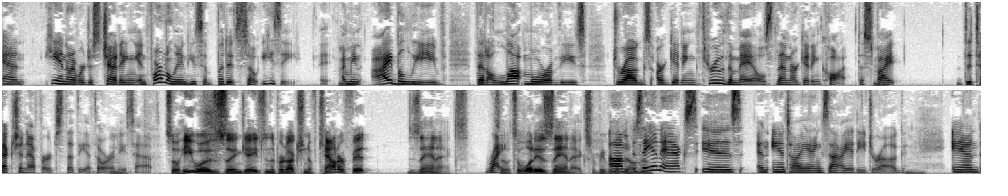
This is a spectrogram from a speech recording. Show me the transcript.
And he and I were just chatting informally, and he said, But it's so easy. I- I mean, I believe that a lot more of these drugs are getting through the mails than are getting caught, hmm. despite detection efforts that the authorities hmm. have. So he was engaged in the production of counterfeit Xanax. Right. So, so what is Xanax for people that Um, don't know? Xanax is an anti-anxiety drug, hmm. and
